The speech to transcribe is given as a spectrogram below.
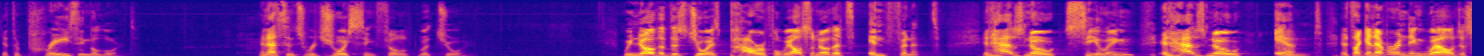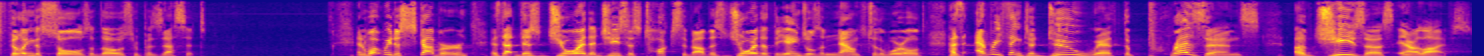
Yet they're praising the Lord. In essence, rejoicing, filled with joy. We know that this joy is powerful. We also know that it's infinite. It has no ceiling, it has no end. It's like an ever ending well, just filling the souls of those who possess it. And what we discover is that this joy that Jesus talks about, this joy that the angels announce to the world, has everything to do with the presence of Jesus in our lives.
